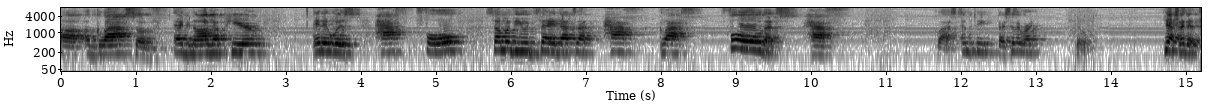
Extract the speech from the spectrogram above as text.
uh, a glass of eggnog up here and it was half full, some of you would say that's a half glass full, that's half glass empty. Did I say that right? No. Yes, I did.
